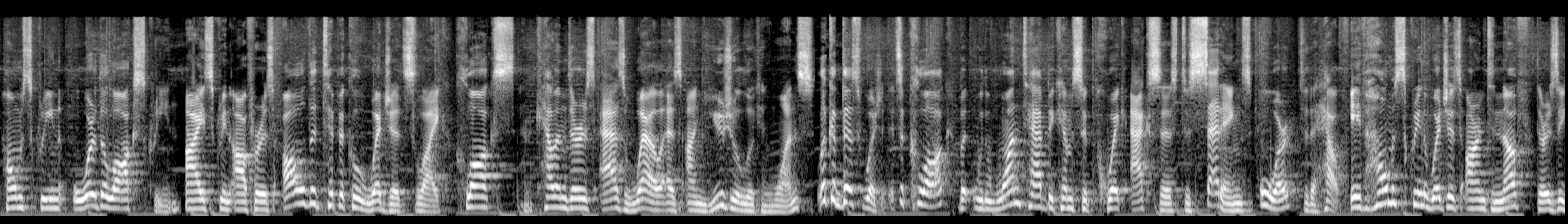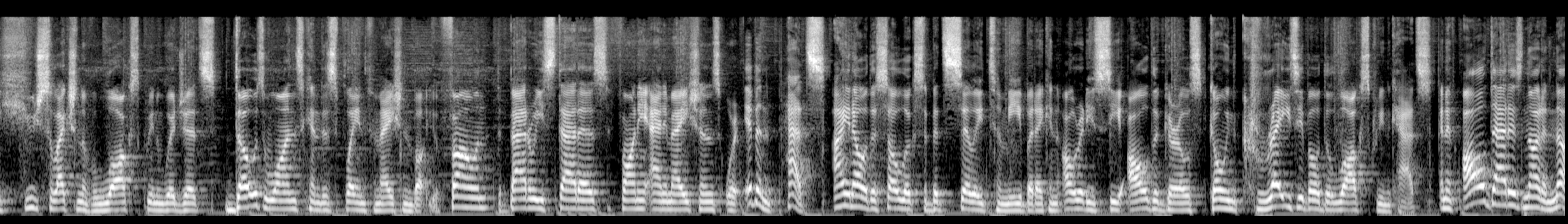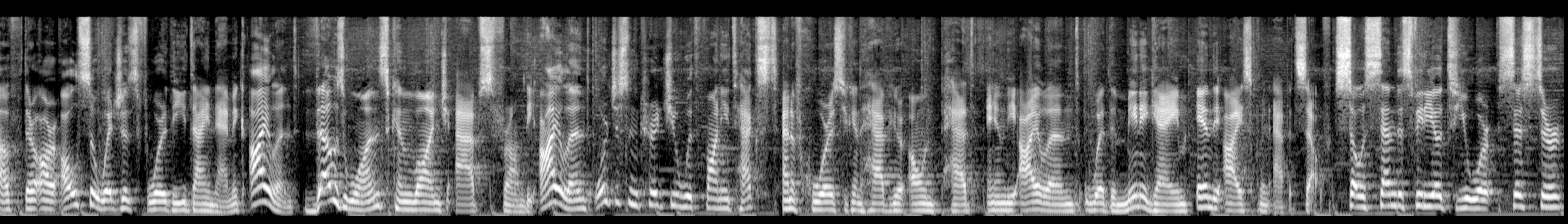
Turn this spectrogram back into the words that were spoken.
home screen or the lock screen. iScreen offers all the typical widgets like clocks and calendars, as well as unusual looking ones. Look at this widget. It's a clock, but with one tap becomes a quick access to settings or to the health. If home screen widgets aren't enough, there is a huge selection of lock screen widgets. Those ones can display information about your phone, the battery status, funny animations, or even pets. I know this all looks a bit silly to me, but I can already see all the girls going crazy about the lock screen cats. And if all that is not enough, there are also widgets for the dynamic island. Those ones can launch apps from the island or just encourage you with funny text. And of course, you can have your own pet in the island with the mini game in the iScreen app itself. So send this video to your sister,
